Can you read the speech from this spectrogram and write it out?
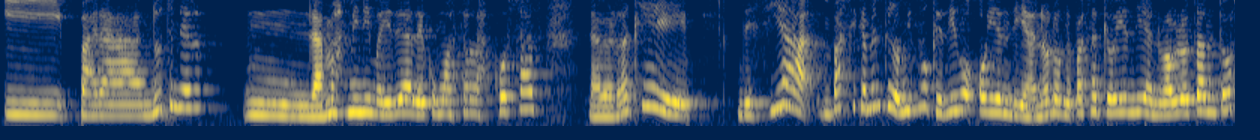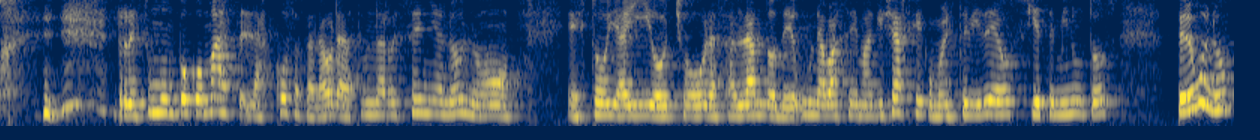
y para no tener mm, la más mínima idea de cómo hacer las cosas, la verdad que decía básicamente lo mismo que digo hoy en día, ¿no? Lo que pasa es que hoy en día no hablo tanto, resumo un poco más las cosas a la hora de hacer una reseña, ¿no? No estoy ahí ocho horas hablando de una base de maquillaje, como en este video, siete minutos, pero bueno,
